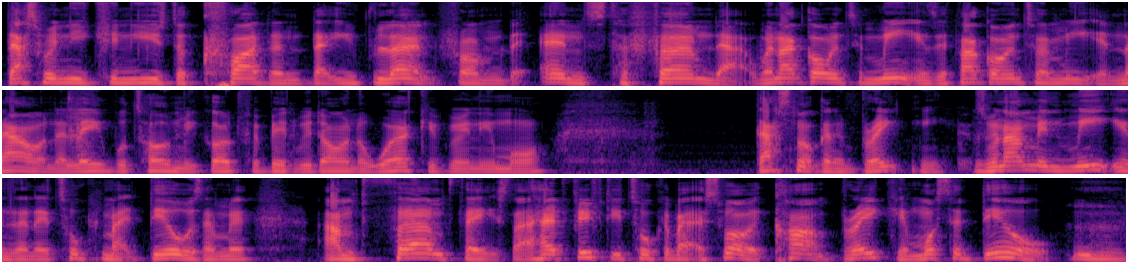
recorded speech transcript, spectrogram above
that's when you can use the crud and that you've learned from the ends to firm that. When I go into meetings, if I go into a meeting now and the label told me, God forbid, we don't want to work with you anymore, that's not going to break me. Because when I'm in meetings and they're talking about deals, I'm, I'm firm faced. I heard 50 talk about as well. It can't break him. What's the deal? Mm.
